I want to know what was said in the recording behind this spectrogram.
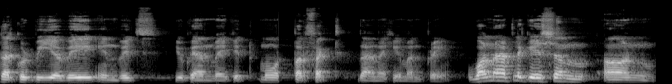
there could be a way in which you can make it more perfect than a human brain. One application on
